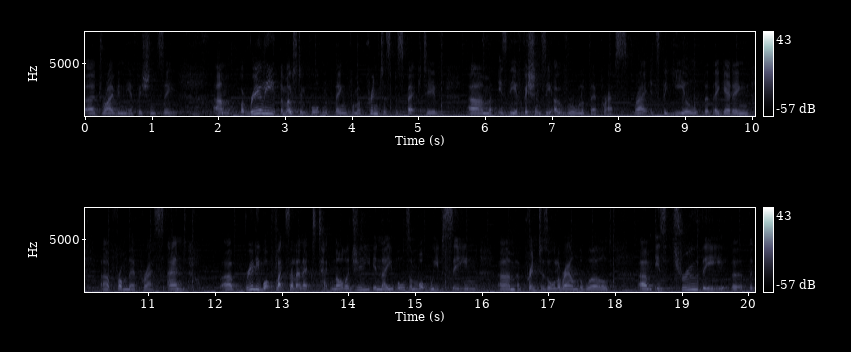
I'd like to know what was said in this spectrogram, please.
uh, driving the efficiency. Yes. Um, but really the most important thing from a printer's perspective um, is the efficiency overall of their press, right? It's the yield that they're getting uh, from their press. And uh, really what Flexcel NX technology enables and what we've seen um, printers all around the world um, is through the, the, the,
